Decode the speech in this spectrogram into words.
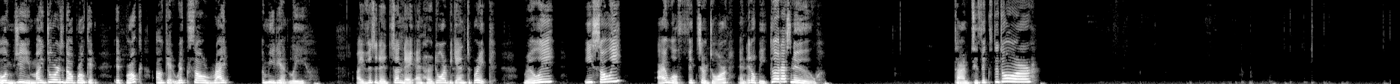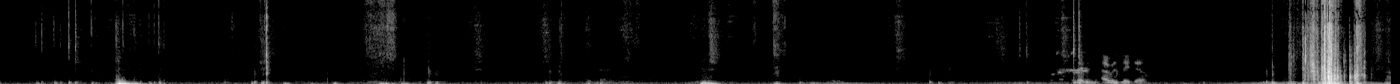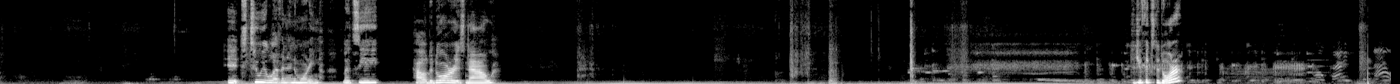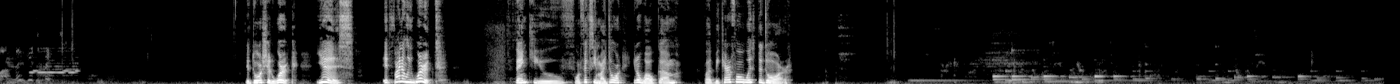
OMG, my door is now broken. It broke? I'll get Rixell right immediately. I visited Sundae and her door began to break. Really? Isoi? I will fix her door and it'll be good as new. Time to fix the door. It's 2:11 in the morning. Let's see how the door is now. Did you fix the door? The door should work. Yes, it finally worked. Thank you for fixing my door. You're welcome. But be careful with the door.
